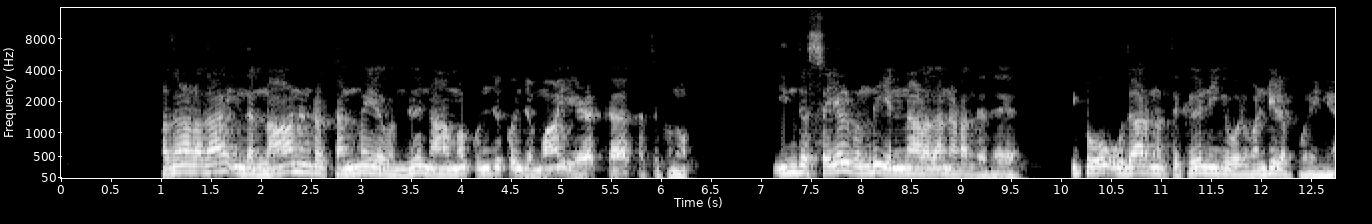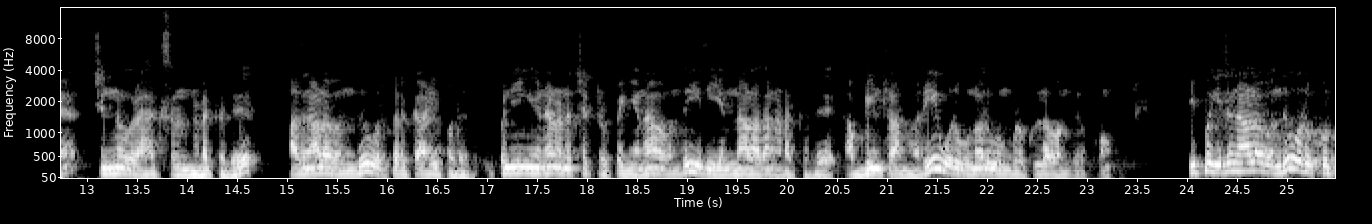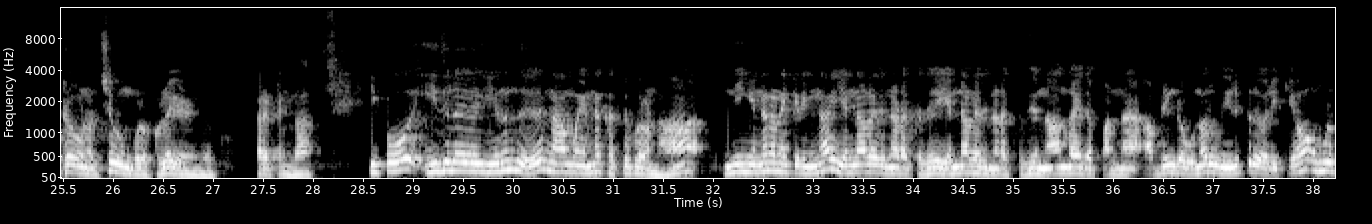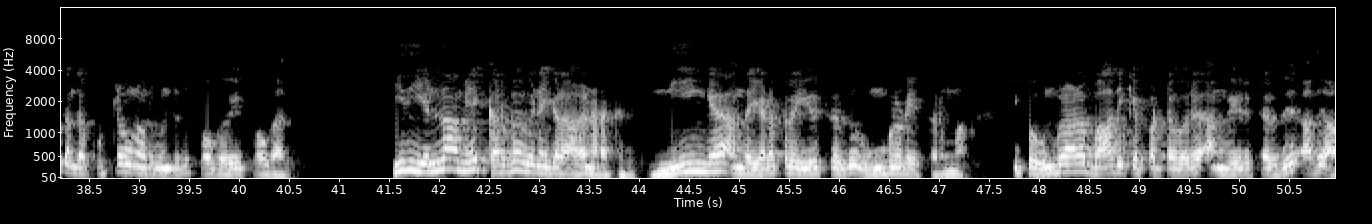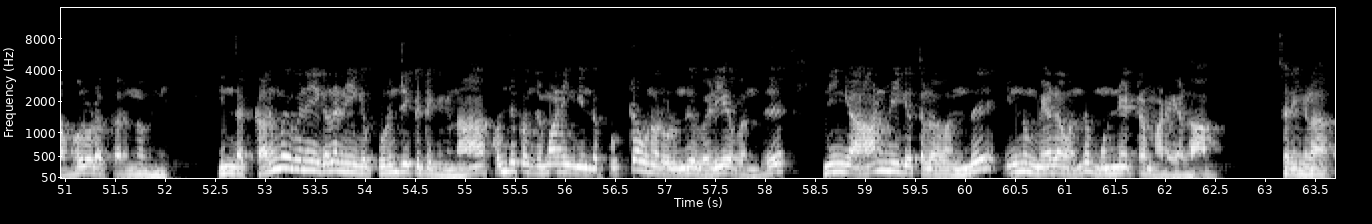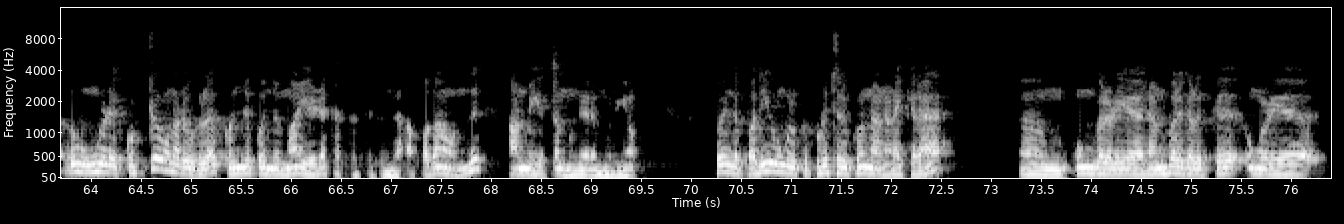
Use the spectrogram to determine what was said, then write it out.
அதனால தான் இந்த நான் என்ற தன்மையை வந்து நாம் கொஞ்சம் கொஞ்சமாக இழக்க கற்றுக்கணும் இந்த செயல் வந்து என்னால் தான் நடந்தது. இப்போது உதாரணத்துக்கு நீங்கள் ஒரு வண்டியில் போகிறீங்க சின்ன ஒரு ஆக்சிடென்ட் நடக்குது. அதனால் வந்து ஒருத்தருக்கு அடிபடுது. இப்போ நீங்கள் என்ன நினச்சிட்ருப்பீங்கன்னா வந்து இது என்னால தான் நடக்குது அப்படின்ற மாதிரி ஒரு உணர்வு உங்களுக்குள்ளே வந்திருக்கும். இப்போ இதனால் வந்து ஒரு குற்ற உணர்ச்சி உங்களுக்குள்ளே எழுந்திருக்கும். கரெக்ட்டுங்களா? இப்போது இதில் இருந்து நாம் என்ன கற்றுக்குறோன்னா நீங்கள் என்ன நினைக்கிறீங்கன்னா என்னால் இது நடக்குது என்னால் இது நடக்குது நான் தான் இதை பண்ணேன் அப்படின்ற உணர்வு இருக்கிற வரைக்கும் உங்களுக்கு அந்த குற்ற உணர்வுன்றது போகவே போகாது. இது எல்லாமே கர்ம வினைகளால நடக்குது. நீங்க அந்த இடத்துல இருக்கிறது உங்களுடைய கர்மா. இப்போ உங்களால பாதிக்கப்பட்டவர் அங்க இருக்கிறது அது அவரோட கர்ம வினை. இந்த கர்ம வினைகளை நீங்க புரிஞ்சுக்கிட்டீங்கன்னா கொஞ்சம் கொஞ்சமா நீங்க இந்த குற்ற உணர்வுலேருந்து வெளியே வந்து நீங்க ஆன்மீகத்துல வந்து இன்னும் மேல வந்து முன்னேற்றம் அடையலாம். சரிங்களா? உங்களுடைய குற்ற உணர்வுகளை கொஞ்சம் கொஞ்சமா இழக்க கத்துக்குங்க. அப்பதான் வந்து ஆன்மீகத்துல முன்னேற முடியும். ஸோ இந்த பதிவு உங்களுக்கு பிடிச்சிருக்குன்னு நான் நினைக்கிறேன். உங்களுடைய நண்பர்களுக்கு உங்களுடைய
